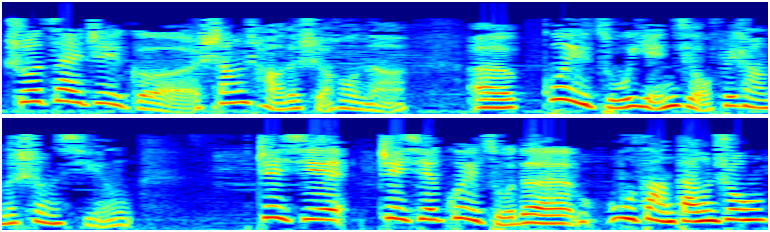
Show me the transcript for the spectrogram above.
说在这个商朝的时候呢，呃，贵族饮酒非常的盛行。这些这些贵族的墓葬当中，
